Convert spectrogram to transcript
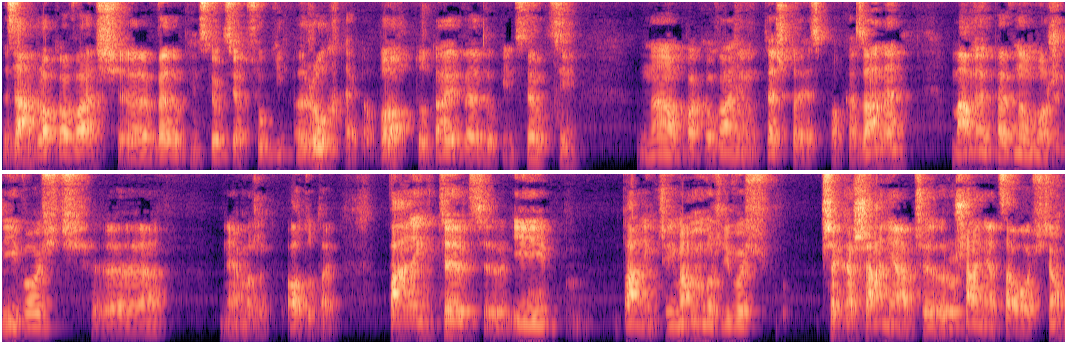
zablokować e, według instrukcji obsługi ruch tego, bo tutaj według instrukcji na opakowaniu też to jest pokazane. Mamy pewną możliwość, nie może, o tutaj, panning tilt i panning, czyli mamy możliwość przekaszania czy ruszania całością.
